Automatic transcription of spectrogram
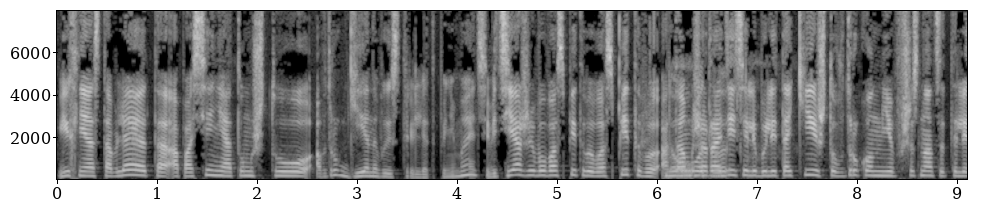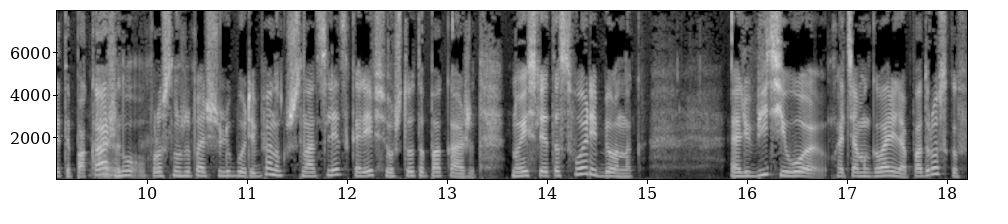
их не оставляет опасения о том, что а вдруг гены выстрелят, понимаете? Ведь я же его воспитываю, воспитываю, а ну, там вот, же родители были такие, что вдруг он мне в 16 лет и покажет. Ну, просто нужно понять, что любой ребенок в 16 лет, скорее всего, что-то что-то покажет. Но если это свой ребенок, э, любить его, хотя мы говорили о подростках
